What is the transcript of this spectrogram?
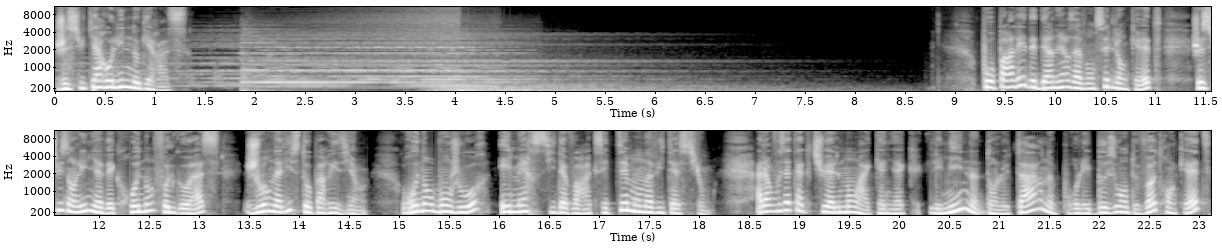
je suis Caroline Nogueras. Pour parler des dernières avancées de l'enquête, je suis en ligne avec Ronan Folgoas, journaliste au Parisien. Ronan, bonjour et merci d'avoir accepté mon invitation. Alors vous êtes actuellement à Cagnac-les-Mines, dans le Tarn, pour les besoins de votre enquête,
